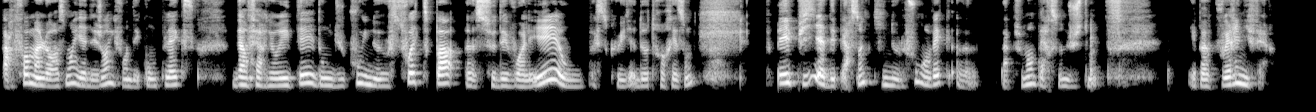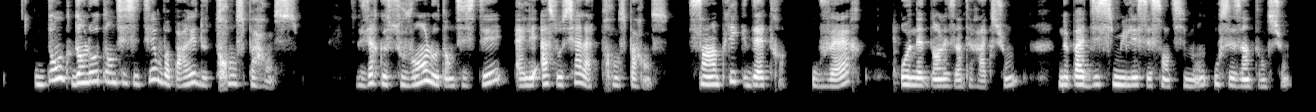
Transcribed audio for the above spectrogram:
Parfois, malheureusement, il y a des gens qui font des complexes d'infériorité, donc du coup, ils ne souhaitent pas se dévoiler, ou parce qu'il y a d'autres raisons. Et puis, il y a des personnes qui ne le font avec absolument personne, justement. Et ben, vous pouvez rien y faire. Donc, dans l'authenticité, on va parler de transparence. C'est-à-dire que souvent, l'authenticité, elle est associée à la transparence. Ça implique d'être ouvert, honnête dans les interactions, ne pas dissimuler ses sentiments ou ses intentions,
